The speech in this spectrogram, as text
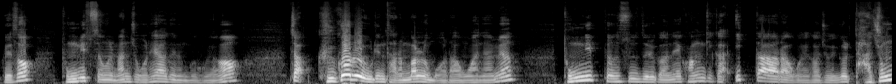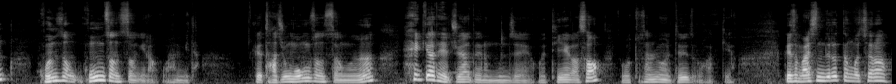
그래서 독립성을 만족을 해야 되는 거고요. 자, 그거를 우린 다른 말로 뭐라고 하냐면 독립 변수들 간의 관계가 있다라고 해가지고 이걸 다중 공선, 공선성이라고 합니다. 그 다중 공선성은 해결해 줘야 되는 문제예요. 그 뒤에 가서 이것도 설명을 드리도록 할게요. 그래서 말씀드렸던 것처럼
